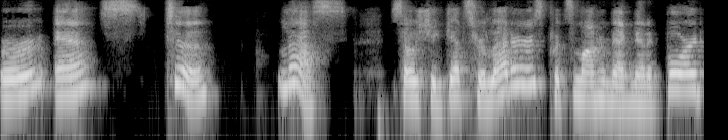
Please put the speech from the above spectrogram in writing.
er, s, t, less. So she gets her letters, puts them on her magnetic board,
